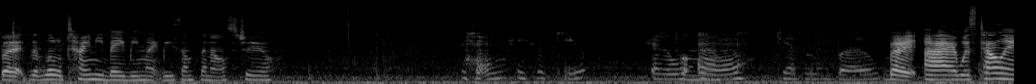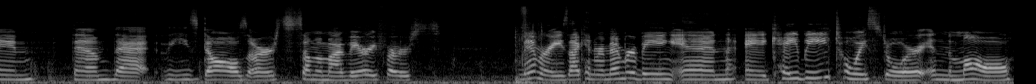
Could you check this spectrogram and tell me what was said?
but the little tiny baby might be something else too. Oh, he's so cute. He has a oh, little. Don't know. Oh, uh, she has a little bow. But I was telling them that these dolls are some of my very first memories. I can remember being in a KB toy store in the mall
